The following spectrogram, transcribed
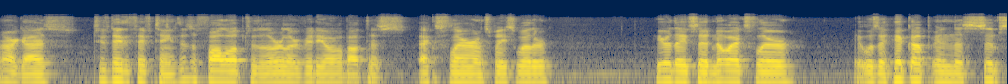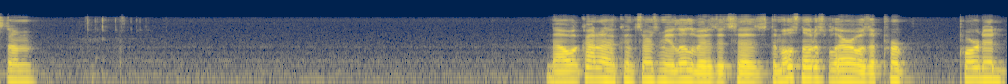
Alright guys, Tuesday the 15th. This is a follow-up to the earlier video about this X-flare on space weather. Here they've said no X-flare. It was a hiccup in the system. Now what kind of concerns me a little bit is it says the most noticeable error was a purported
